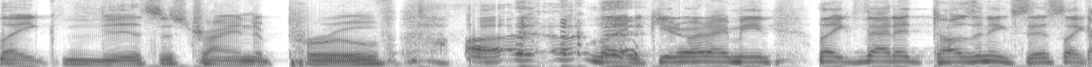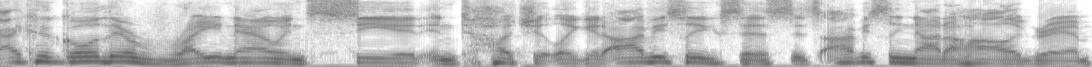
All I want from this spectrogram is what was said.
like this is trying to prove. Uh, uh, like you know what I mean? Like that it doesn't exist. Like I could go there right now and see it and touch it. Like it obviously exists. It's obviously not a hologram.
